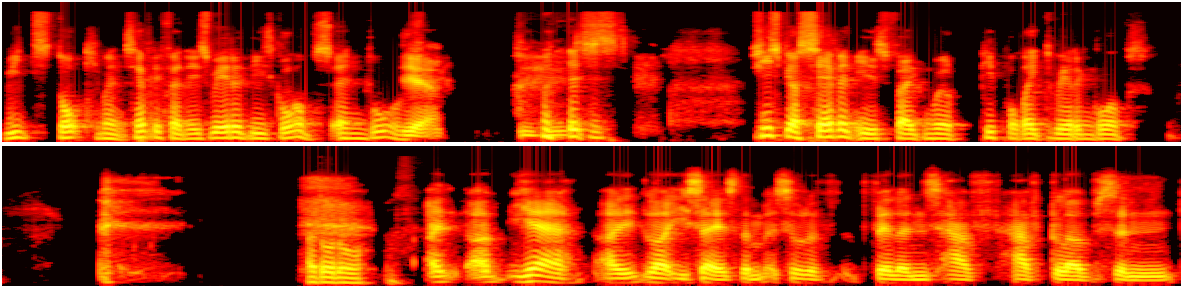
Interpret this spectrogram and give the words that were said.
reads documents, everything. He's wearing these gloves indoors. Yeah. Mhm. It's just, it seems to be a 70s thing where people liked wearing gloves. I don't know. I, I, yeah, I like you say, it's the sort of villains have have gloves and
